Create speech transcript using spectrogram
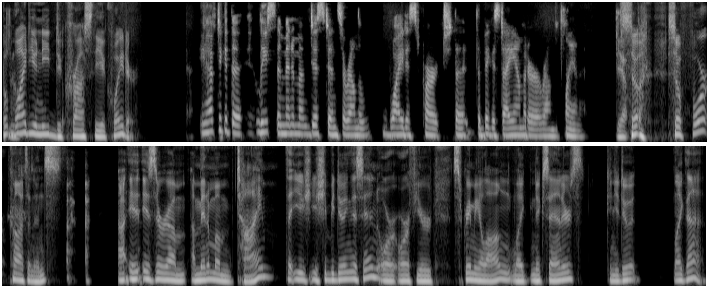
But No. why do you need to cross the equator? You have to get the at least the minimum distance around the widest part, the the biggest diameter around the planet. Yeah. So, so four continents. Uh, is, is there um, a minimum time that you you should be doing this in, or or if you're screaming along like Nick Sanders, can you do it like that?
